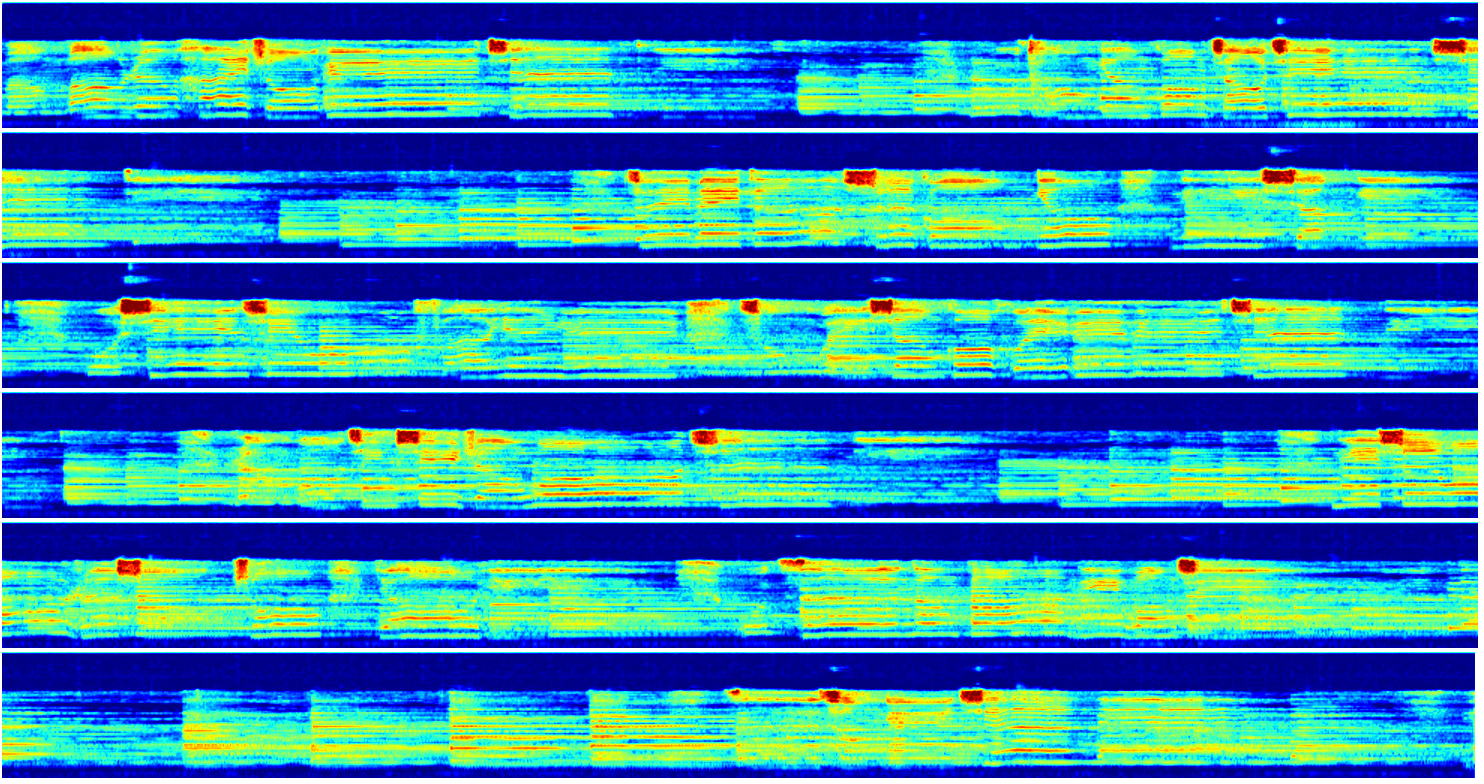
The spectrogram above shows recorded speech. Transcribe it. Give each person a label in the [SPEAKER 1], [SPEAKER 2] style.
[SPEAKER 1] 茫茫人海中遇见你，如同阳光照进心底，最美的时光有你相依，我心情无法言语，从未想过会遇见。我惊喜，让我痴迷。你是我人生中要义，我怎能把你忘记？自从遇见你，一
